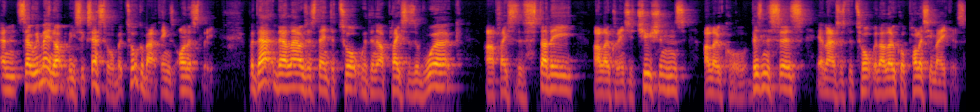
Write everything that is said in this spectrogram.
And so we may not be successful, but talk about things honestly. But that, that allows us then to talk within our places of work, our places of study, our local institutions, our local businesses. It allows us to talk with our local policymakers.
